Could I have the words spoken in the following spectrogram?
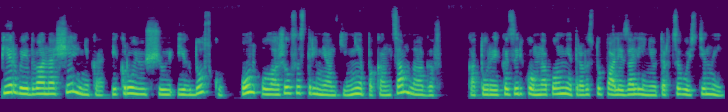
Первые два нащельника и кроющую их доску он уложил со стремянки не по концам лагов, которые козырьком на полметра выступали за линию торцевой стены,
